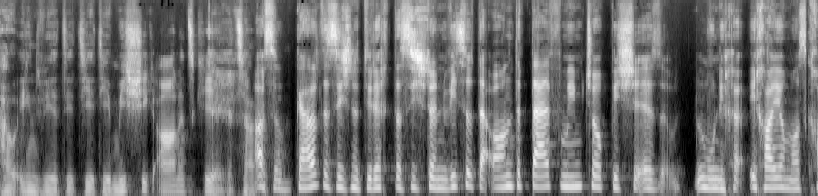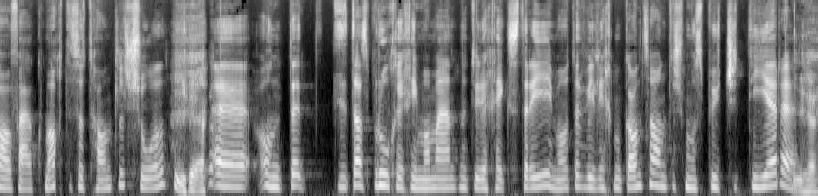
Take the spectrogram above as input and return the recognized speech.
auch irgendwie die, die, die Mischung anzukriegen. Also, gell, das ist natürlich, das ist dann wie so der andere Teil von meinem Job ist, äh, wo ich, ich habe ja mal das KV gemacht, also die Handelsschule. Ja. Äh, und äh, das brauche ich im Moment natürlich extrem, oder? Weil ich ganz anders muss budgetieren. Ja.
